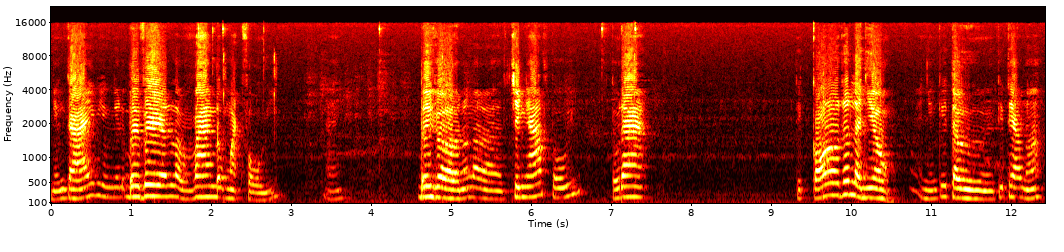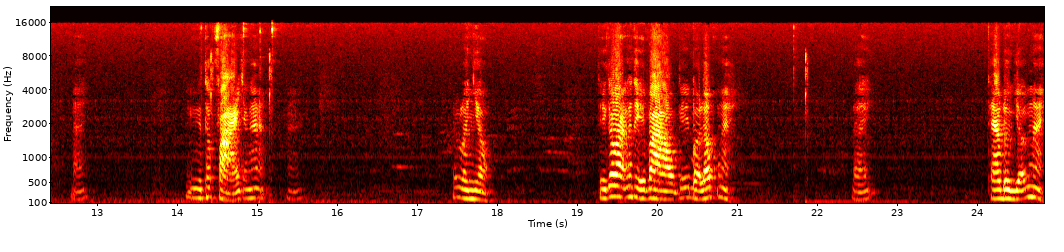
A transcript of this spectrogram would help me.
những cái, ví dụ như BV là vang động mạch phổi. Đấy. BG nó là chênh áp tối tối đa. Thì có rất là nhiều những cái từ tiếp theo nữa. Đấy. Như thấp phải chẳng hạn. Đấy. rất là nhiều. Thì các bạn có thể vào cái blog này. Đấy. Theo đường dẫn này.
